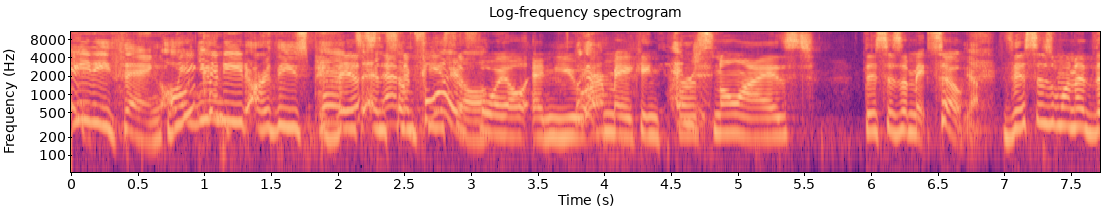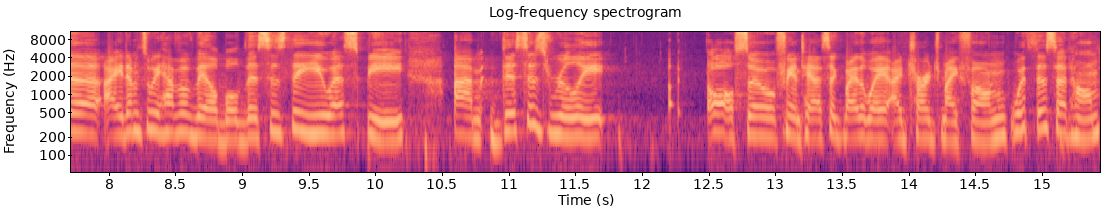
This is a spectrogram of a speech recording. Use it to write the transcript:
need anything. All we you need are these pens and, and some foil. a piece of foil, and you are making personalized this is amazing. So yeah. this is one of the items we have available. This is the USB. Um, this is really also fantastic. By the way, I charge my phone with this at home.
